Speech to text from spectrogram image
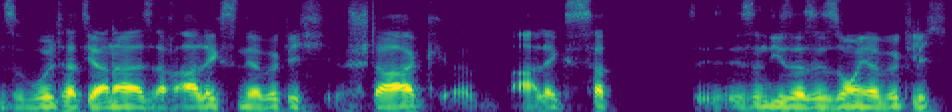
sowohl Tatjana als auch Alex sind ja wirklich stark. Alex hat, ist in dieser Saison ja wirklich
